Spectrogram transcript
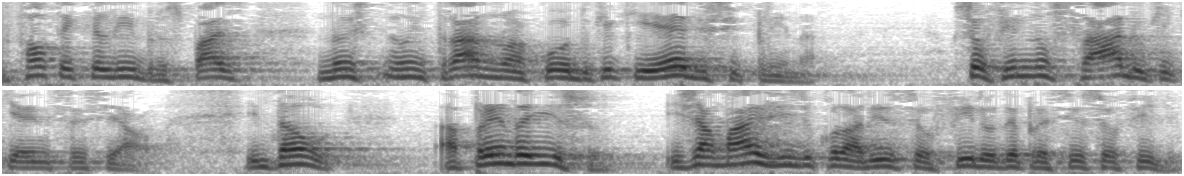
falta equilíbrio. Os pais não, não entraram no acordo do que, que é disciplina. O seu filho não sabe o que, que é essencial. Então, aprenda isso. E jamais ridicularize seu filho ou deprecie seu filho.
